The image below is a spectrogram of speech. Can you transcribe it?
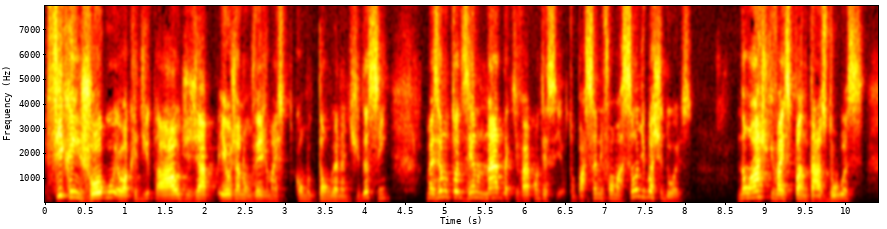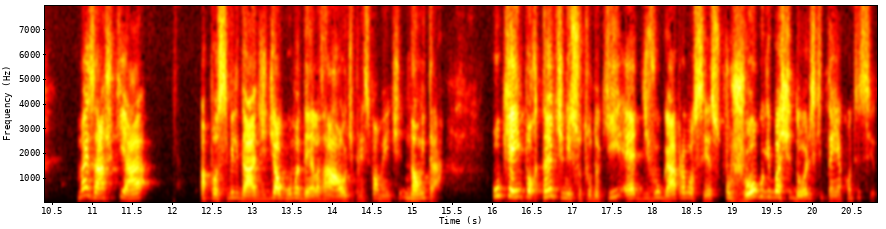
fica em jogo, eu acredito. A Audi já, eu já não vejo mais como tão garantida assim. Mas eu não estou dizendo nada que vai acontecer. Eu estou passando informação de bastidores. Não acho que vai espantar as duas, mas acho que há a possibilidade de alguma delas, a Audi principalmente, não entrar. O que é importante nisso tudo aqui é divulgar para vocês o jogo de bastidores que tem acontecido.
